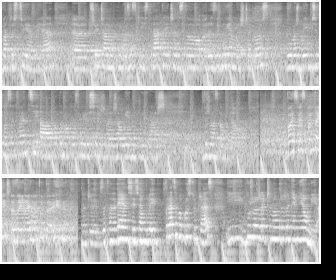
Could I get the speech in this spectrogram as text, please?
wartościujemy je, e, przeliczamy zyski i straty i często rezygnujemy z czegoś, ponieważ boimy się konsekwencji, a potem okazuje się, że żałujemy, ponieważ dużo nas ominęło. Bądźmy spontaniczne, zajrajmy tutaj. Znaczy, zastanawiając się ciągle i tracę po prostu czas i dużo rzeczy mam wrażenie mnie omija.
